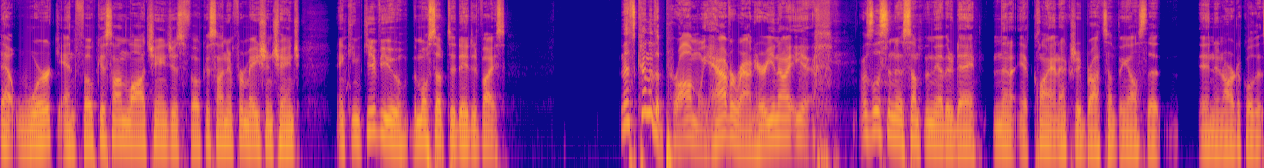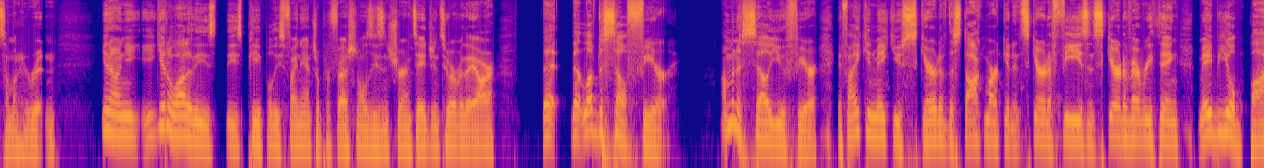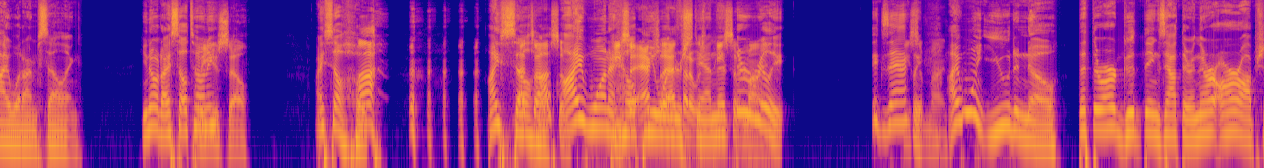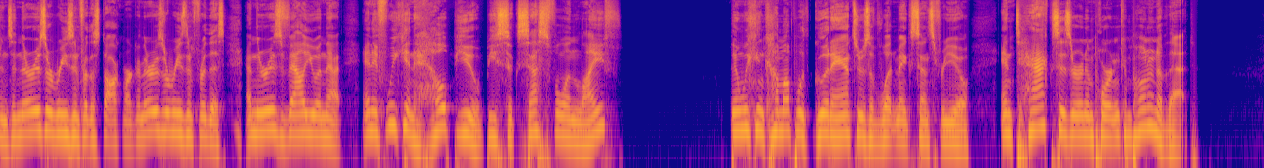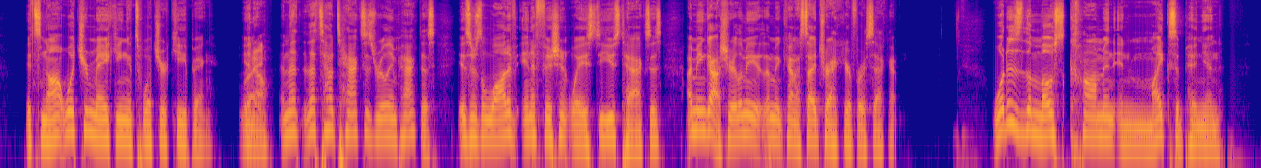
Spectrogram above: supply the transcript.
that work and focus on law changes, focus on information change, and can give you the most up to date advice. And that's kind of the problem we have around here. You know, I, I was listening to something the other day, and then a client actually brought something else that in an article that someone had written. You know, and you, you get a lot of these these people, these financial professionals, these insurance agents, whoever they are, that that love to sell fear. I'm going to sell you fear. If I can make you scared of the stock market and scared of fees and scared of everything, maybe you'll buy what I'm selling. You know what I sell, Tony? What you sell? I sell hope. Ah, I sell That's hope. awesome. I want to Peace of- help actually, you I it was understand that of they're really exactly. I want you to know that there are good things out there and there are options and there is a reason for the stock market and there is a reason for this and there is value in that. And if we can help you be successful in life, then we can come up with good answers of what makes sense for you. And taxes are an important component of that. It's not what you're making, it's what you're keeping. You Right. know, and that that's how taxes really impact us. Is there's a lot of inefficient ways to use taxes. I mean, gosh, here let me let me kind of sidetrack here for a second. What is the most common, in Mike's opinion,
